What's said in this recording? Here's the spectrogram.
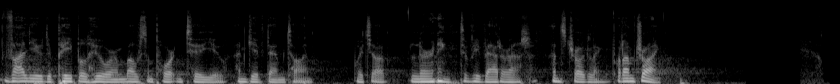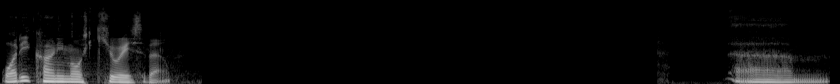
value the people who are most important to you and give them time, which I'm learning to be better at and struggling, but I'm trying. What are you currently most curious about? Um,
